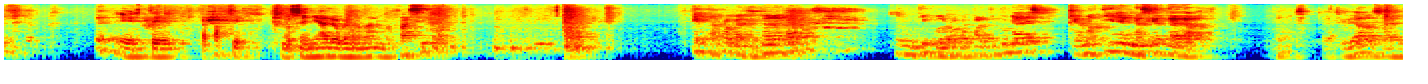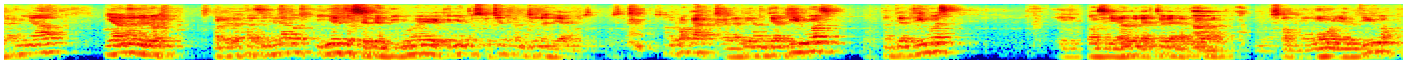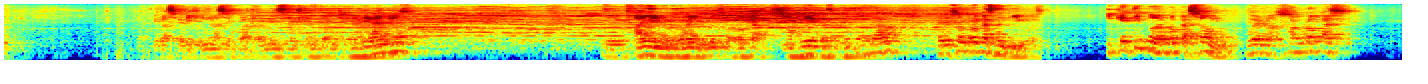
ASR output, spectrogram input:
Este, capaz que lo señalo con la mano más fácil. Estas rocas que están acá son un tipo de rocas particulares que además tienen una cierta edad estudiado, se ha determinado, y andan en los, bueno, ya está acelerado, 579, 580 millones de años. son rocas relativamente antiguas, bastante antiguas, eh, considerando la historia de la Tierra, no son muy antiguas, la Tierra se originó hace 4.600 millones de años. Eh, hay en Uruguay incluso rocas más viejas en otros lados, pero son rocas antiguas. ¿Y qué tipo de rocas son? Bueno, son rocas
